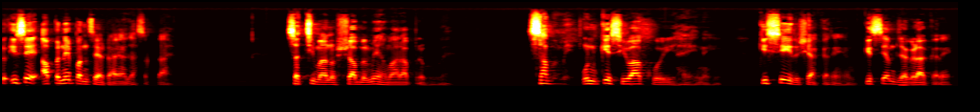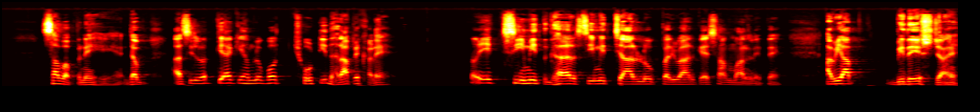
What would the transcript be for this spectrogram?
तो इसे अपनेपन से हटाया जा सकता है। सच्ची मानो, शब में हमारा प्रभु है। सब में, उनके सिवा कोई है ही नहीं। किससे ईर्ष्या करें हम? किससे हम झगड़ा करें? सब अपने ही हैं। जब असल बात क्या है कि हम लोग बहुत छोटी धरा पे खड़े हैं। तो एक सीमित घर सीमित चार लोग परिवार के ऐसा मान लेते हैं। अभी आप विदेश जाएँ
